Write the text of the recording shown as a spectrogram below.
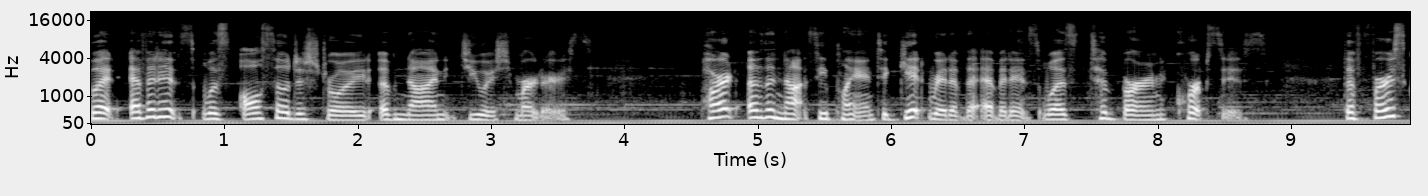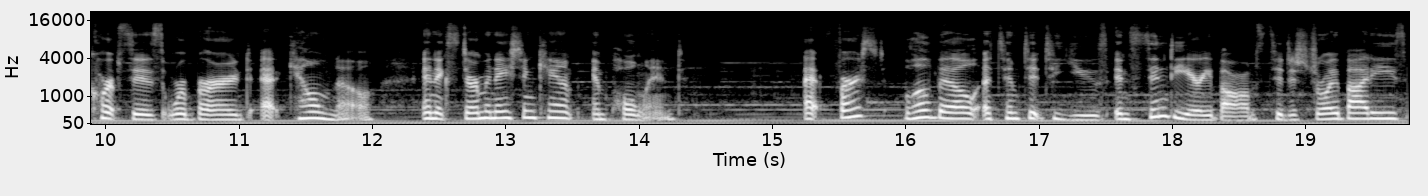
but evidence was also destroyed of non Jewish murders. Part of the Nazi plan to get rid of the evidence was to burn corpses. The first corpses were burned at Chełmno, an extermination camp in Poland. At first, Blobel attempted to use incendiary bombs to destroy bodies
